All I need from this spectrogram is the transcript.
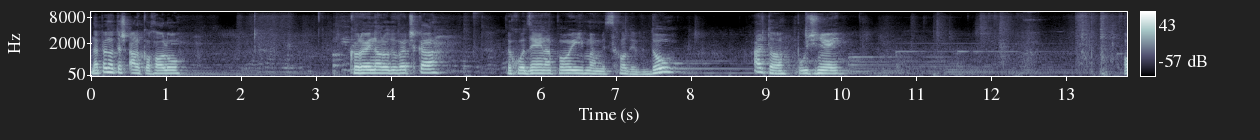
Na pewno też alkoholu. Kolejna lodóweczka do chłodzenia napoi. Mamy schody w dół. Ale to później. O,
